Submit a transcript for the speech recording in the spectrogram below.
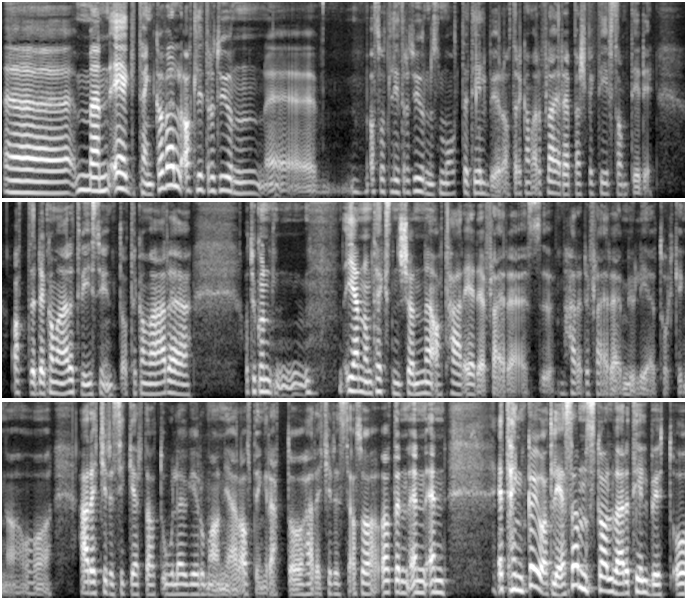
men jeg tenker vel at litteraturen eh, Altså at litteraturens måte tilbyr at det kan være flere perspektiv samtidig. At det kan være tvisynt. At det kan være at du kan gjennom teksten skjønne at her er det flere, her er det flere mulige tolkinger. Og her er ikke det sikkert at Olaug i romanen gjør allting rett. og her er ikke det, altså at en, en, en jeg tenker jo at leseren skal være tilbudt å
